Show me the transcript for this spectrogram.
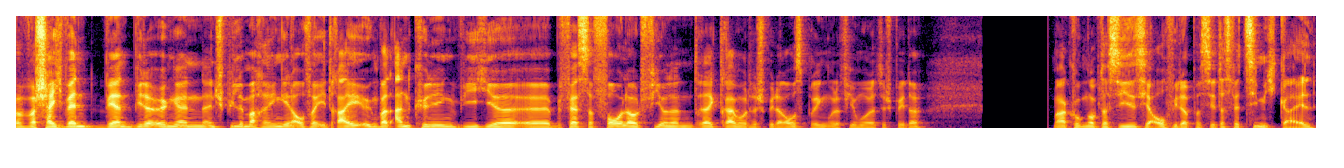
Wa- Wahrscheinlich werden, werden wieder irgendein ein Spielemacher hingehen auf der E3, irgendwas ankündigen, wie hier äh, Bethesda Fallout 4 und dann direkt drei Monate später rausbringen oder vier Monate später. Mal gucken, ob das dieses Jahr auch wieder passiert. Das wäre ziemlich geil.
